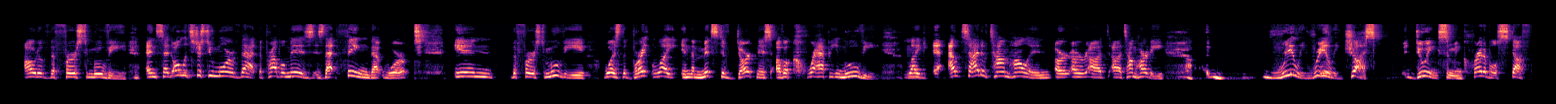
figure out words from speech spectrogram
out of the first movie and said, "Oh, let's just do more of that." The problem is, is that thing that worked in the first movie was the bright light in the midst of darkness of a crappy movie. Like outside of Tom Holland or, or uh, uh, Tom Hardy, really, really just doing some incredible stuff,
